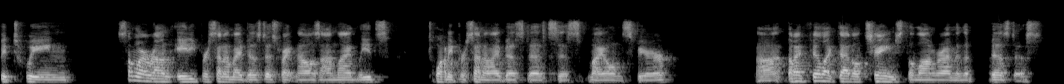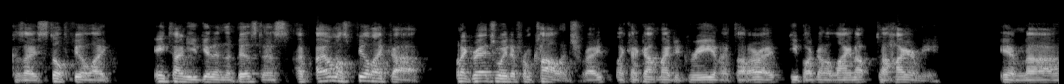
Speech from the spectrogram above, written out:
between somewhere around 80% of my business right now is online leads. 20% of my business is my own sphere. Uh, but I feel like that'll change the longer I'm in the business because I still feel like anytime you get in the business, I, I almost feel like uh, when I graduated from college, right? Like I got my degree and I thought, all right, people are going to line up to hire me. And, uh,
